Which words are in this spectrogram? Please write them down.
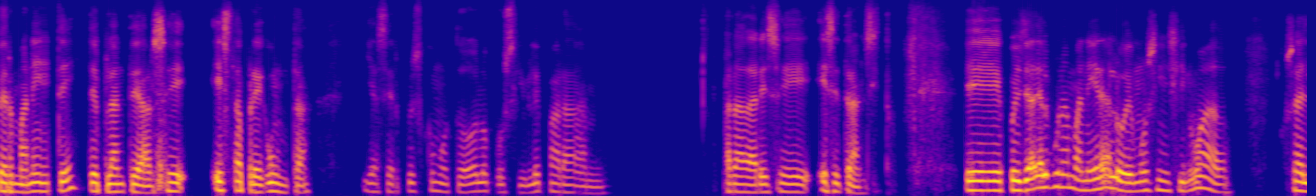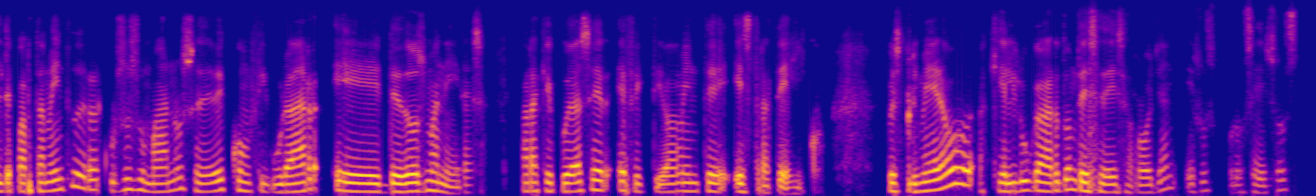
permanente de plantearse esta pregunta y hacer pues como todo lo posible para, para dar ese, ese tránsito. Eh, pues ya de alguna manera lo hemos insinuado. O sea, el Departamento de Recursos Humanos se debe configurar eh, de dos maneras para que pueda ser efectivamente estratégico. Pues primero, aquel lugar donde se desarrollan esos procesos,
